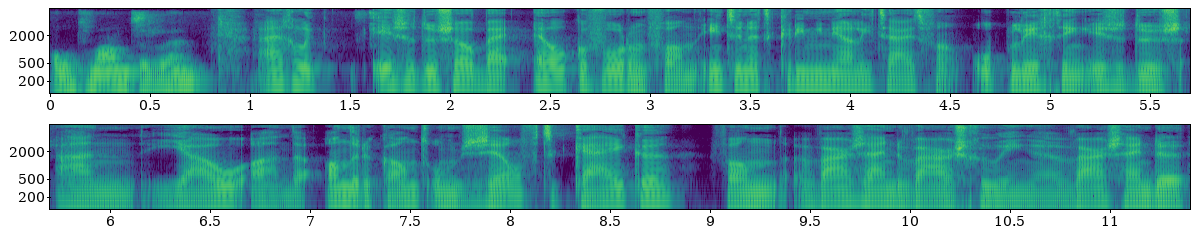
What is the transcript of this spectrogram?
ontmantelen. Eigenlijk is het dus zo bij elke vorm van internetcriminaliteit, van oplichting, is het dus aan jou, aan de andere kant, om zelf te kijken van waar zijn de waarschuwingen? Waar zijn de,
